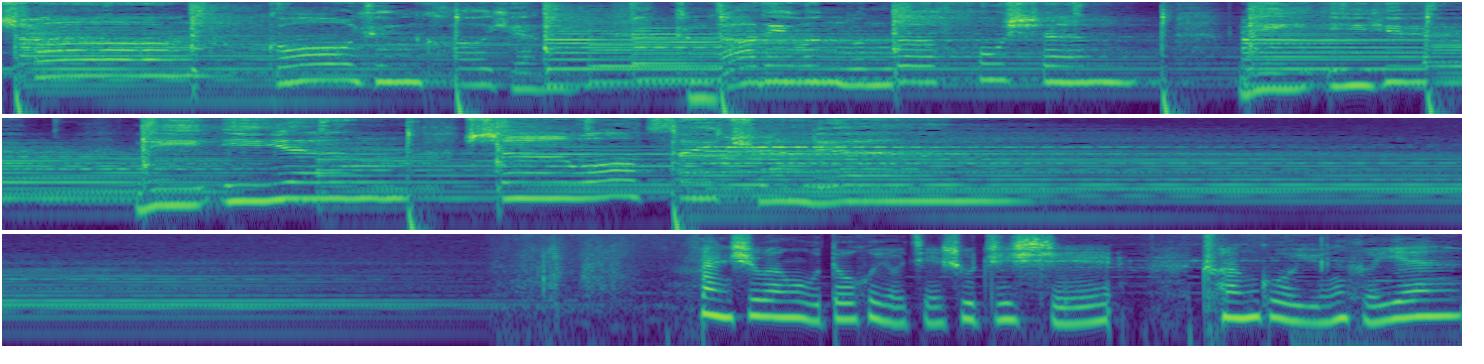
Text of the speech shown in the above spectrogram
穿过云眼看大地温暖的浮现你一语你一言是我最眷恋万事万物都会有结束之时穿过云和烟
